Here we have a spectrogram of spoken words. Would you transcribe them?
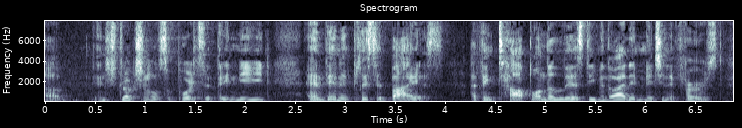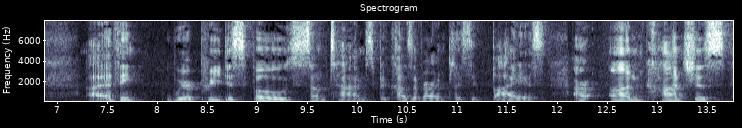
uh, instructional supports that they need. And then implicit bias. I think top on the list, even though I didn't mention it first, I think we're predisposed sometimes because of our implicit bias, our unconscious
